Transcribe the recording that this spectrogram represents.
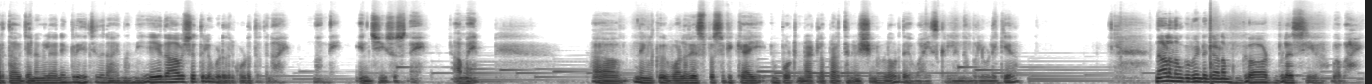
കർത്താവ് ജനങ്ങളെ അനുഗ്രഹിച്ചതിനായി നന്ദി. ഏതാവശ്യത്തിലും വിടുതൽ കൊടുത്തതിനായി നന്ദി. ഇൻ ജീസസ് നെയ്മ് അമേൻ നിങ്ങൾക്ക് വളരെ സ്പെസിഫിക്കായി ഇമ്പോർട്ടന്റ് ആയിട്ടുള്ള പ്രാർത്ഥന വിഷയങ്ങളുള്ളവർ ദയവായി സ്ക്രീനിലെ നമ്പറിൽ വിളിക്കുക. നാളെ നമുക്ക് വീണ്ടും കാണാം. ഗോഡ് ബ്ലെസ് യു. ബൈ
